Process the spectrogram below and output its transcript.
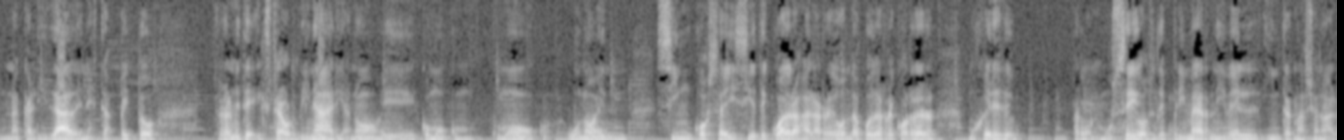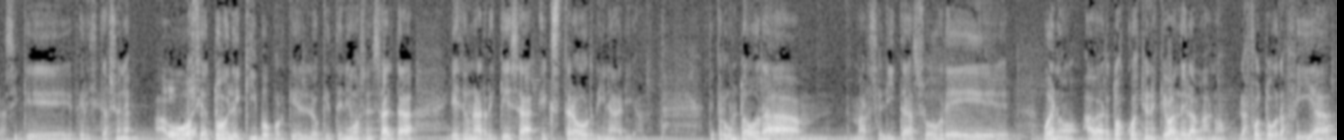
una calidad en este aspecto realmente extraordinaria, ¿no? Eh, como, como, uno en 5, 6, 7 cuadras a la redonda puede recorrer mujeres de, perdón, museos de primer nivel internacional. Así que felicitaciones a vos y a todo el equipo porque lo que tenemos en Salta es de una riqueza extraordinaria. Te pregunto ahora, Marcelita, sobre, bueno, a ver, dos cuestiones que van de la mano. La fotografía,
